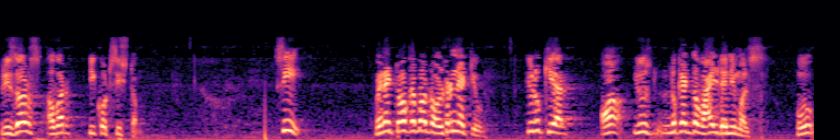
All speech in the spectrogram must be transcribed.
preserves our ecosystem. See, when I talk about alternative, you look here, or you look at the wild animals who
